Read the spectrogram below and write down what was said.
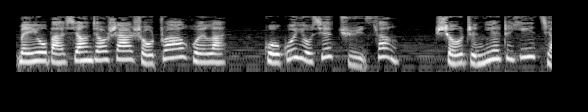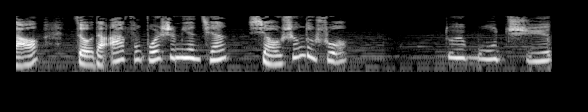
没有把香蕉杀手抓回来，果果有些沮丧，手指捏着衣角，走到阿福博士面前，小声的说：“对不起。”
